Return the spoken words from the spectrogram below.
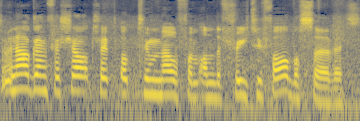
So we're now going for a short trip up to Meltham on the 324 bus service.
